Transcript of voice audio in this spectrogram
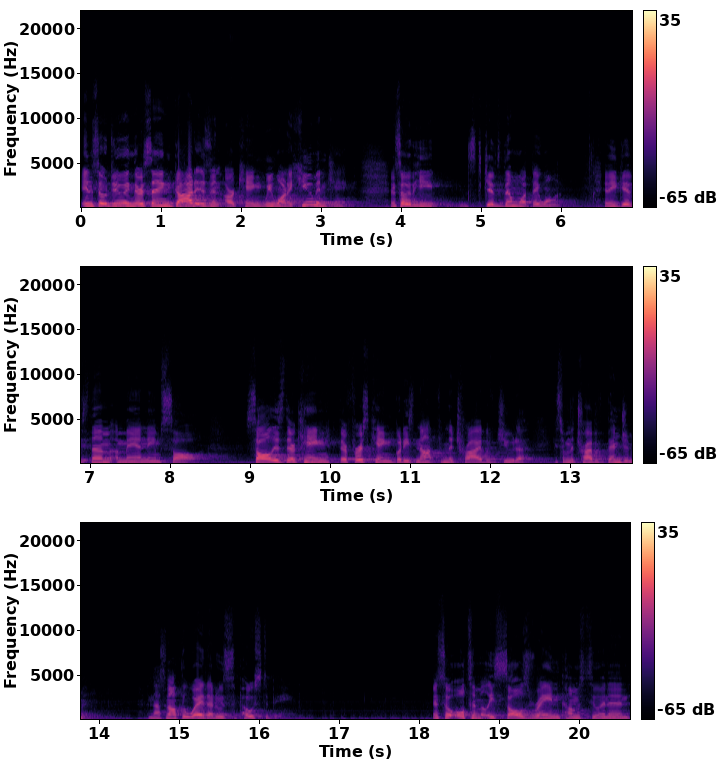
In so doing, they're saying, God isn't our king. We want a human king. And so he gives them what they want. And he gives them a man named Saul. Saul is their king, their first king, but he's not from the tribe of Judah. He's from the tribe of Benjamin. And that's not the way that it was supposed to be. And so ultimately, Saul's reign comes to an end,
